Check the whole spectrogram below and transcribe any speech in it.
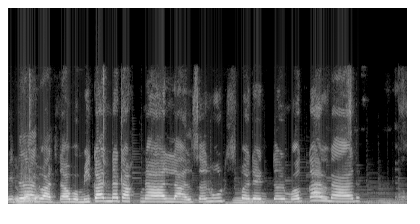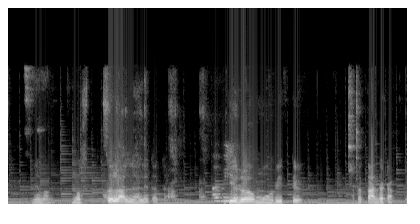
मित्रांनो आता. मम्मी कांदा टाकणार लालसर हुट्स पर्यंत मग मग मस्त लाल झालेत आता. जिरं मोहरी तीळ. आता कांदा टाकते.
